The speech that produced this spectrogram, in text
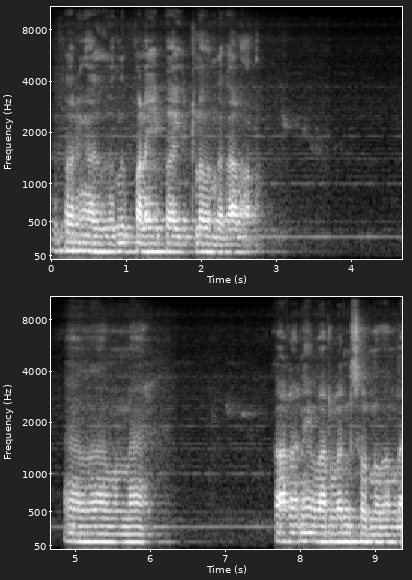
பாருங்கள் பாருங்க அது வந்து பழைய பாக்கெட்டில் வந்த காலம். அதான் முன்ன காலானே வரலன்னு சொன்னதில்ல.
